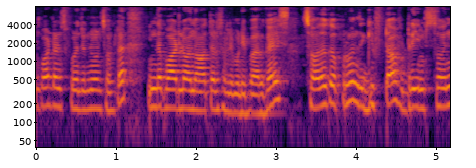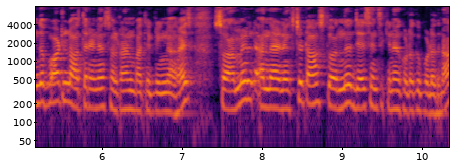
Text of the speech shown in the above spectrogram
இம்பார்ட்டன்ஸ் புரிஞ்சுக்கணும்னு சொல்லிட்டு இந்த பாட்டில் வந்து ஆத்தர் சொல்லி முடிப்பார் கைஸ் ஸோ அதுக்கப்புறம் இந்த கிஃப்ட் ஆஃப் ட்ரீம்ஸ் ஸோ இந்த பாட்டில் ஆத்தர் என்ன சொல்கிறான்னு பார்த்துக்கிட்டிங்கன்னா கைஸ் ஸோ அமில் அந்த நெக்ஸ்ட் டாஸ்க் வந்து ஜேசன்ஸுக்கு என்ன கொடுக்கப்படுதுன்னா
